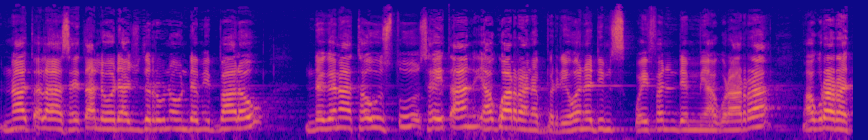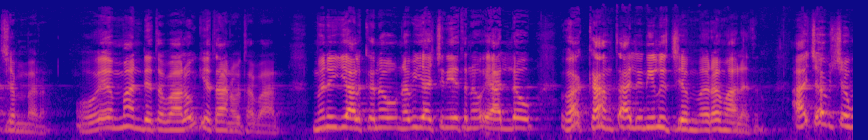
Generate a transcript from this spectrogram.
እና ጠላ ሰይጣን ለወዳጁ ድርብ ነው እንደሚባለው እንደገና ተውስጡ ሰይጣን ያጓራ ነበር። የሆነ ድምፅ ወይፈን እንደሚያጉራራ ማጉራራት ጀመረ። ይህማ እንደተባለው ጌታ ነው ተባለ። ምን እያልክ ነው? ነቢያችን የት ነው ያለው? ባካ አምጣልን ይሉት ጀመረ ማለት ነው አጨብጭቡ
